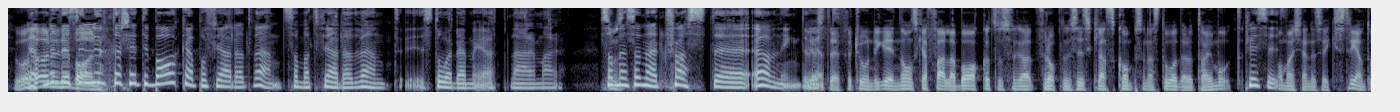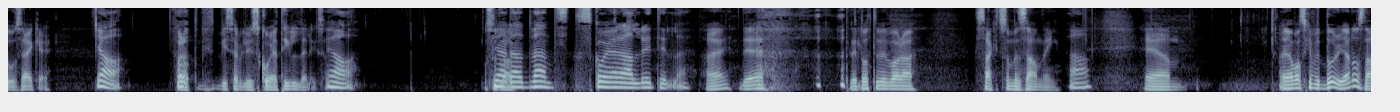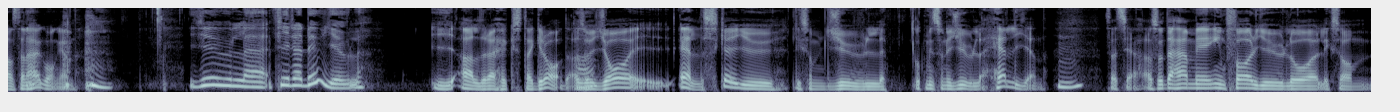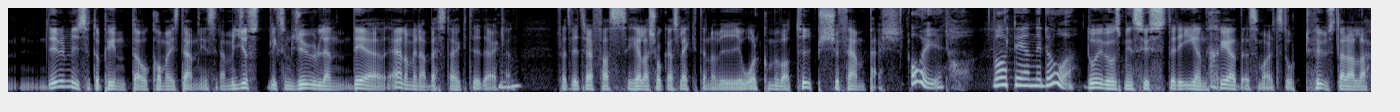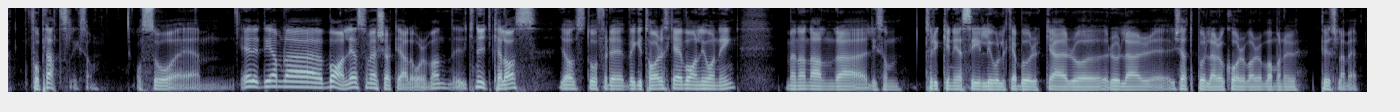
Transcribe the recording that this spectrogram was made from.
Då Ja, hör du men det det barn. lutar sig tillbaka på fjärde advent som att fjärde advent eh, står där med öppna armar. Som en sån här trust-övning, du Just vet. det, förtroendegrej. Någon ska falla bakåt så ska förhoppningsvis klasskompisarna stå där och ta emot. Precis. Om man känner sig extremt osäker. Ja, För Och- att vissa vill ju skoja till det. Liksom. ja. Och Fjärde bara, advent skojar aldrig till det. nej, det, det låter vi vara sagt som en sanning. Ja. Ja, var ska vi börja någonstans den här gången? Jul, eh, firar du jul? I allra högsta grad. Alltså, Ja. Jag älskar ju liksom jul, åtminstone julhelgen. Mm. Så att säga. Alltså det här med inför jul och liksom, det är väl mysigt att pynta och komma i stämning. Sådär. Men just liksom julen, det är en av mina bästa högtider verkligen. Mm. För att vi träffas hela tjocka släkten och vi i år kommer vara typ 25 pers. Oj, vart är ni då? Då är vi hos min syster i Enskede som har ett stort hus där alla får plats. Liksom. Och så ehm, är det det gamla vanliga som vi har kört i alla år. Man, knytkalas. Jag står för det vegetariska i vanlig ordning. Medan andra liksom trycker ner sill i olika burkar och rullar eh, köttbullar och korvar och vad man nu pysslar med.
